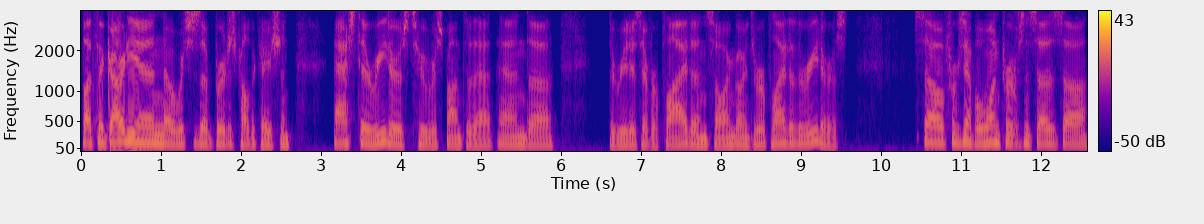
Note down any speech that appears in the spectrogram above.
But the Guardian, uh, which is a British publication, asked their readers to respond to that, and uh, the readers have replied, and so I'm going to reply to the readers. So, for example, one person says, uh,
